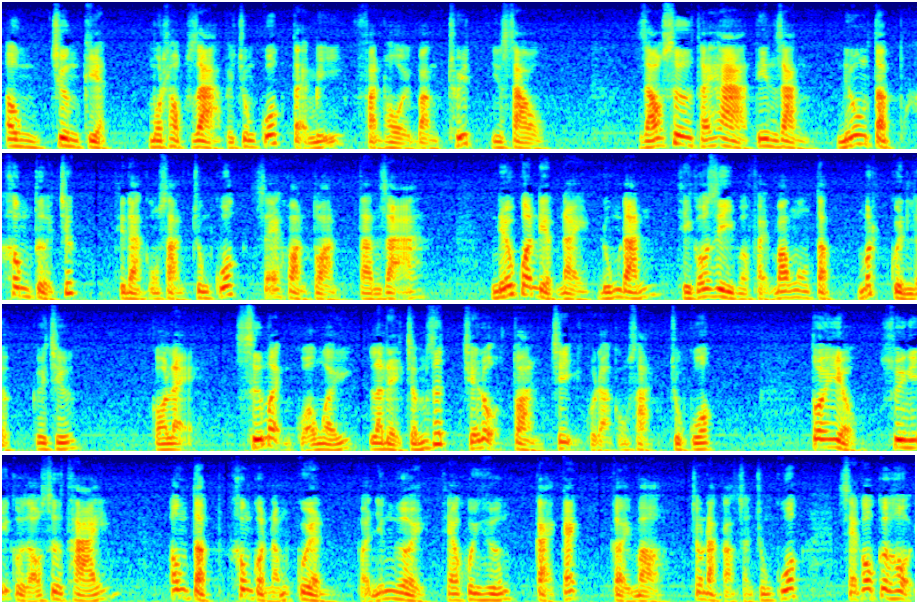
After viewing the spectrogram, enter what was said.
Ông Trương Kiệt, một học giả về Trung Quốc tại Mỹ, phản hồi bằng tweet như sau. Giáo sư Thái Hà tin rằng nếu ông Tập không từ chức thì Đảng Cộng sản Trung Quốc sẽ hoàn toàn tan rã. Nếu quan điểm này đúng đắn thì có gì mà phải mong ông Tập mất quyền lực cơ chứ? Có lẽ sứ mệnh của ông ấy là để chấm dứt chế độ toàn trị của Đảng Cộng sản Trung Quốc. Tôi hiểu suy nghĩ của giáo sư Thái, ông Tập không còn nắm quyền và những người theo khuynh hướng cải cách, cởi mở trong Đảng Cộng sản Trung Quốc sẽ có cơ hội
